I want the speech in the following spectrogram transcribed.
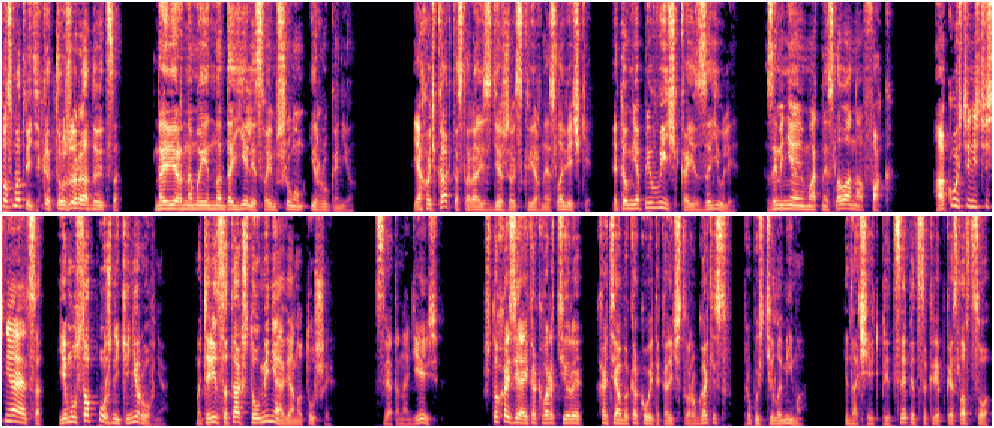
Посмотрите-ка, тоже радуется. Наверное, мы надоели своим шумом и руганью. Я хоть как-то стараюсь сдерживать скверные словечки. Это у меня привычка из-за Юли. Заменяю матные слова на «фак». А Костя не стесняется, ему сапожники не ровня. Материться так, что у меня вянут уши. Свято надеюсь, что хозяйка квартиры хотя бы какое-то количество ругательств пропустила мимо. Иначе ведь прицепится крепкое словцо,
